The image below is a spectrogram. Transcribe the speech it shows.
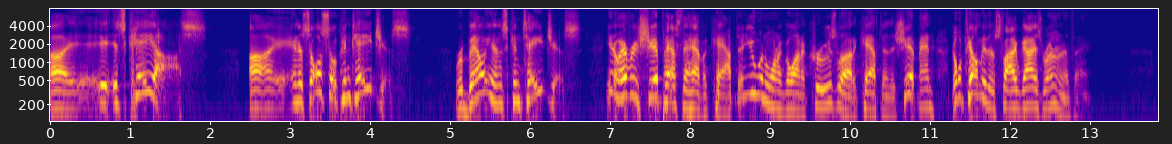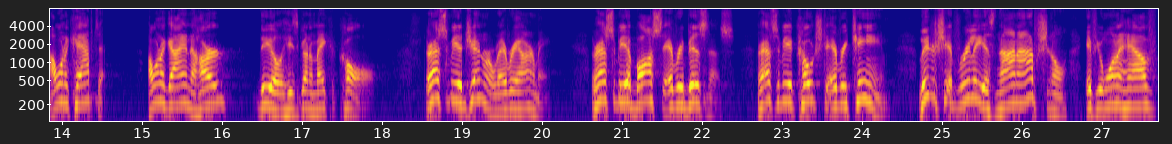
Uh, it's chaos. Uh, and it's also contagious. Rebellion's contagious. You know, every ship has to have a captain. You wouldn't want to go on a cruise without a captain of the ship, man. Don't tell me there's five guys running the thing. I want a captain. I want a guy in a hard deal. He's going to make a call. There has to be a general to every army. There has to be a boss to every business. There has to be a coach to every team. Leadership really is non optional if you want to have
